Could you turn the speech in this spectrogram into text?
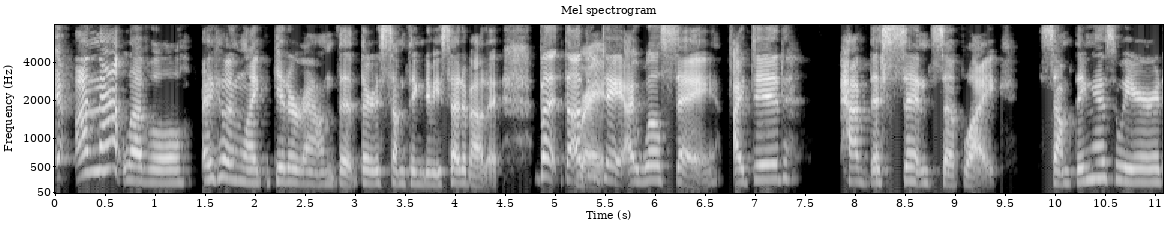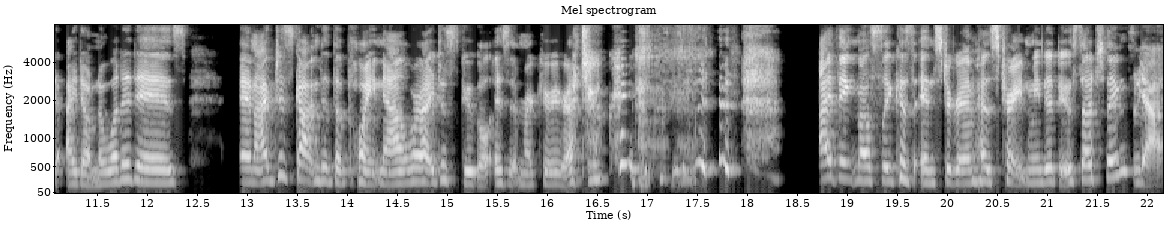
on that level, I can like get around that there's something to be said about it. But the other right. day, I will say, I did have this sense of like, something is weird. I don't know what it is. And I've just gotten to the point now where I just Google, is it Mercury retrograde? I think mostly because Instagram has trained me to do such things. Yeah.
